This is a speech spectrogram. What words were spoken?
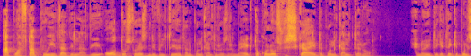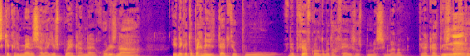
από αυτά που είδα δηλαδή, όντως το Resident Evil 2 ήταν πολύ καλύτερο remake. Το Colossus φυσικά είναι πολύ καλύτερο. Εννοείται γιατί είναι και πολύ συγκεκριμένες αλλαγές που έκανε, χωρίς να είναι και το παιχνίδι τέτοιο που είναι πιο εύκολο να το μεταφέρεις, ας πούμε, σήμερα και να κρατήσεις ναι, το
